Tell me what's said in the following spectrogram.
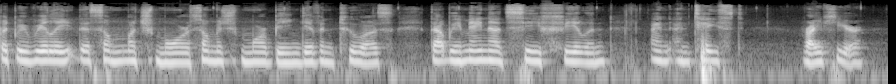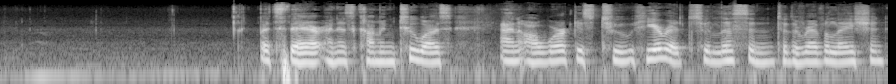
but we really, there's so much more, so much more being given to us that we may not see, feel, and, and, and taste right here. But it's there and it's coming to us, and our work is to hear it, to listen to the revelation,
